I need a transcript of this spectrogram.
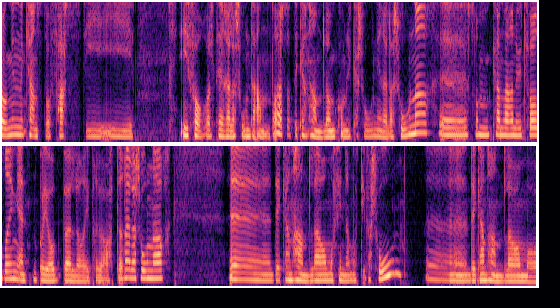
Noen kan stå fast i, i i forhold til relasjon til andre. Altså at det kan handle om kommunikasjon i relasjoner, eh, som kan være en utfordring, enten på jobb eller i private relasjoner. Eh, det kan handle om å finne motivasjon. Eh, det kan handle om å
